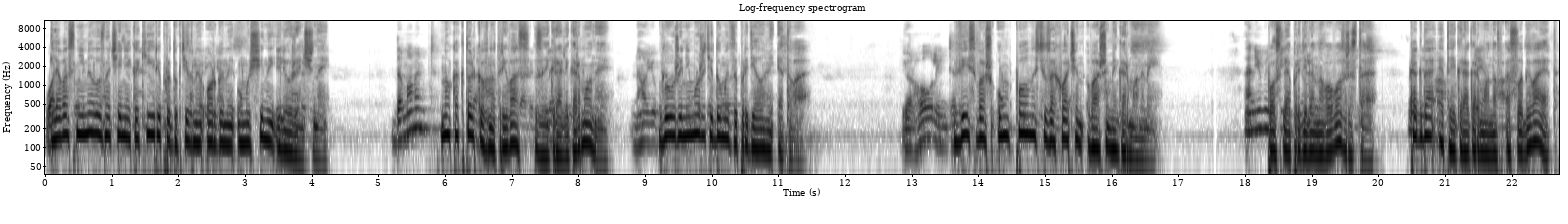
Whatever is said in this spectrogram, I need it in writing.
для вас не имело значения, какие репродуктивные органы у мужчины или у женщины. Но как только внутри вас заиграли гормоны, вы уже не можете думать за пределами этого. Весь ваш ум полностью захвачен вашими гормонами. После определенного возраста, когда эта игра гормонов ослабевает,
